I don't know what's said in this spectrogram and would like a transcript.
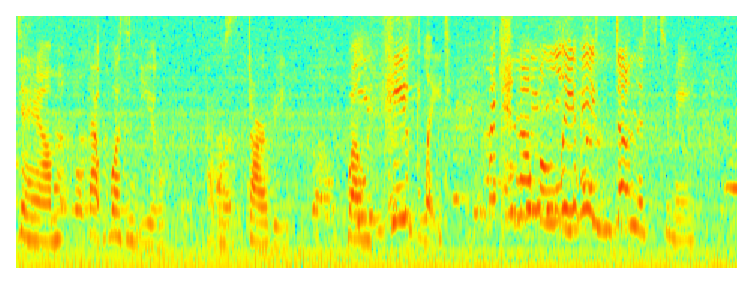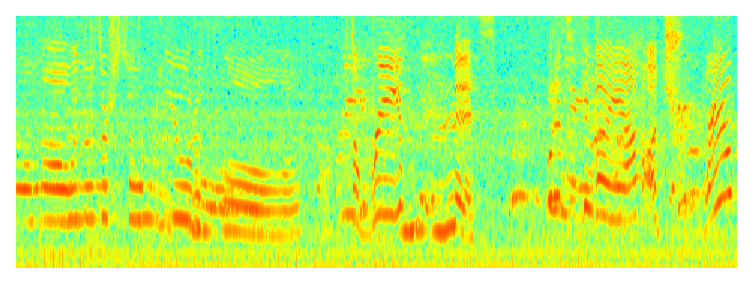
damn. That wasn't you. That was Derby. Well, he's late. I cannot believe he's done this to me. Oh, and those are so beautiful. Three minutes. What does he think I am? A tramp?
